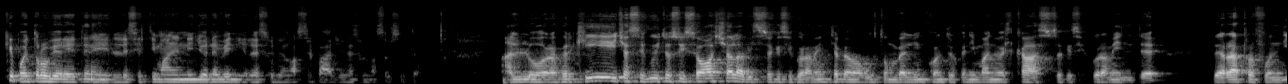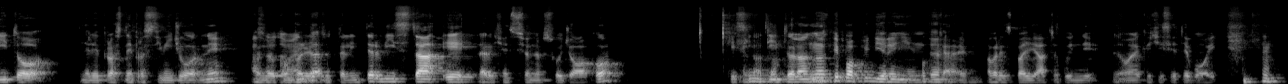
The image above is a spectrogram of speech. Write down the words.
che poi troverete nelle settimane e nei giorni a venire sulle nostre pagine, sul nostro sito. Allora, per chi ci ha seguito sui social ha visto che sicuramente abbiamo avuto un bel incontro con Emanuel Cast, che sicuramente verrà approfondito pross- nei prossimi giorni, quando comparirà tutta l'intervista e la recensione del suo gioco, che si esatto. intitola... Non si può più dire niente. Ok, avrei sbagliato, quindi meno male che ci siete voi.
